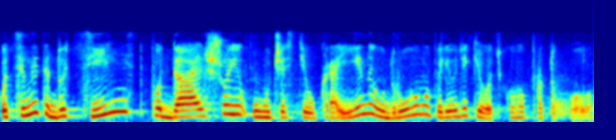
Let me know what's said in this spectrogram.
оцінити доцільність подальшої участі України у другому періоді Кіотського протоколу.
